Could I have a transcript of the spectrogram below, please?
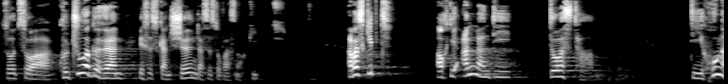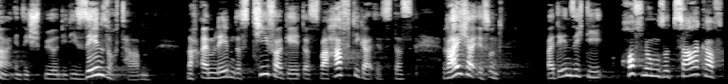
so zur Kultur gehören, ist es ganz schön, dass es sowas noch gibt. Aber es gibt auch die anderen, die Durst haben, die Hunger in sich spüren, die die Sehnsucht haben nach einem Leben, das tiefer geht, das wahrhaftiger ist, das reicher ist und bei denen sich die Hoffnung so zaghaft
